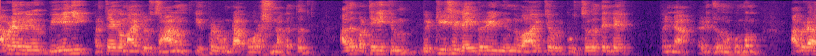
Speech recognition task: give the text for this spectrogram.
അവിടെ ഒരു വേലി പ്രത്യേകമായിട്ടൊരു സ്ഥാനം ഇപ്പോഴും ഉണ്ട് ആ ഫോറസ്റ്റിനകത്ത്. അത് പ്രത്യേകിച്ചും ബ്രിട്ടീഷ് ലൈബ്രറിയിൽ നിന്ന് വായിച്ച ഒരു പുസ്തകത്തിന്റെ പിന്നെ എടുത്തു നോക്കുമ്പം അവിടെ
